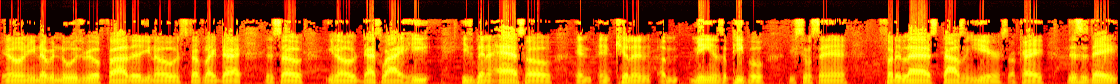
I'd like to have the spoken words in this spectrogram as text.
you know, and he never knew his real father, you know, and stuff like that. And so, you know, that's why he he's been an asshole and and killing uh, millions of people. You see what I'm saying? For the last thousand years, okay. This is they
